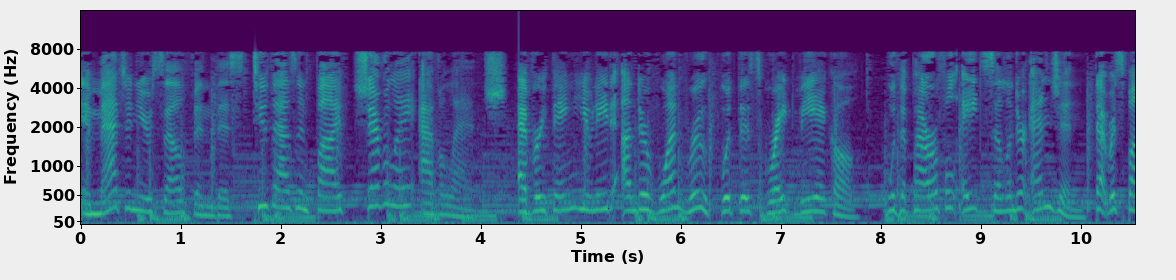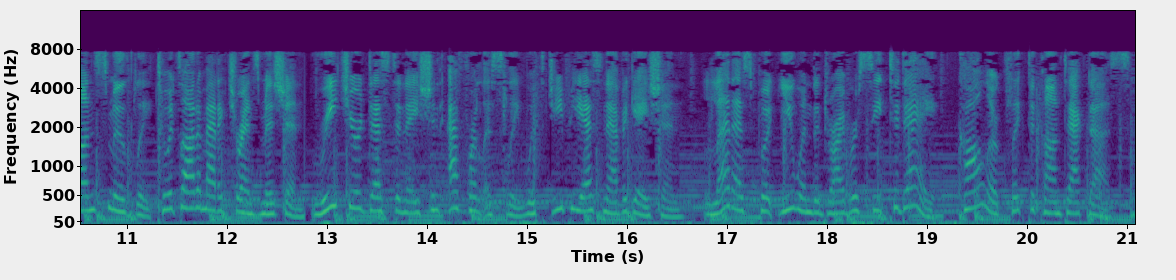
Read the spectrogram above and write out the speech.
Imagine yourself in this 2005 Chevrolet Avalanche. Everything you need under one roof with this great vehicle. With a powerful eight cylinder engine that responds smoothly to its automatic transmission, reach your destination effortlessly with GPS navigation. Let us put you in the driver's seat today. Call or click to contact us.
